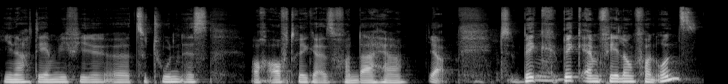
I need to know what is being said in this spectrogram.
je nachdem, wie viel äh, zu tun ist, auch Aufträge. Also von daher, ja, big, big Empfehlung von uns.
